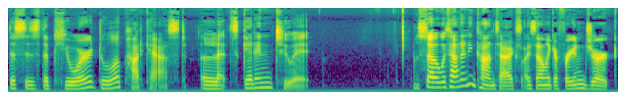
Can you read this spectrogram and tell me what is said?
This is the Pure Doula Podcast. Let's get into it. So, without any context, I sound like a friggin' jerk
